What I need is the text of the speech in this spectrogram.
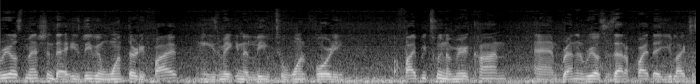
Rios mentioned that he's leaving 135 and he's making a leap to 140. A fight between Amir Khan and Brandon Rios, is that a fight that you'd like to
